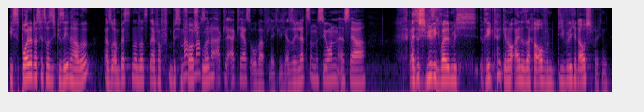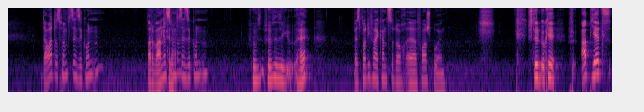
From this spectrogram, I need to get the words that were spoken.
Ich spoilere das jetzt, was ich gesehen habe. Also am besten ansonsten einfach ein bisschen Ma mach's vorspulen. oder erklär, erklär's oberflächlich. Also die letzte Mission ist ja glaub, es ist schwierig, weil mich regt halt genau eine Sache auf und die will ich nicht aussprechen. Dauert das 15 Sekunden? Warte, waren es Keine 15 Sekunden? 15, 15 Sekunden. Hä? Bei Spotify kannst du doch äh, vorspulen. Stimmt, okay. Ab jetzt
